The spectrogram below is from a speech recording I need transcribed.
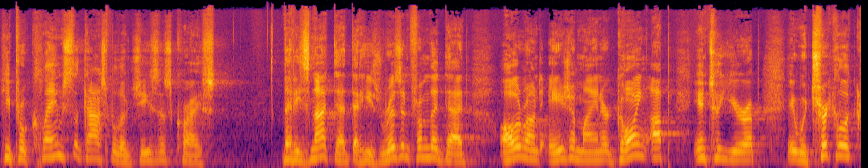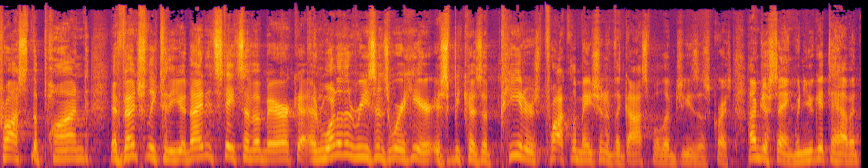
He proclaims the gospel of Jesus Christ. That he's not dead, that he's risen from the dead all around Asia Minor, going up into Europe. It would trickle across the pond, eventually to the United States of America. And one of the reasons we're here is because of Peter's proclamation of the gospel of Jesus Christ. I'm just saying, when you get to heaven,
